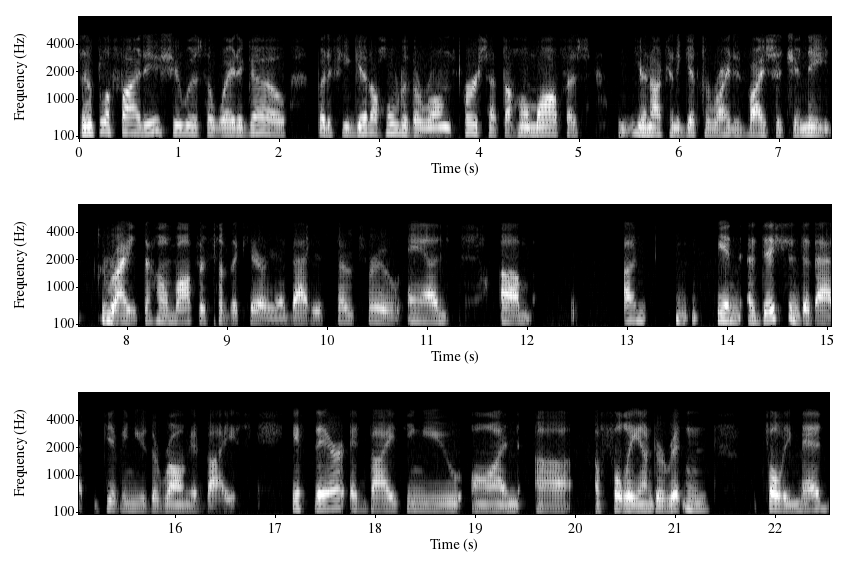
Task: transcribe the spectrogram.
Simplified issue is the way to go. But if you get a hold of the wrong person at the home office, you're not going to get the right advice that you need. Right, the home office of the carrier. That is so true. And um, in addition to that, giving you the wrong advice, if they're advising you on uh, a fully underwritten, fully med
